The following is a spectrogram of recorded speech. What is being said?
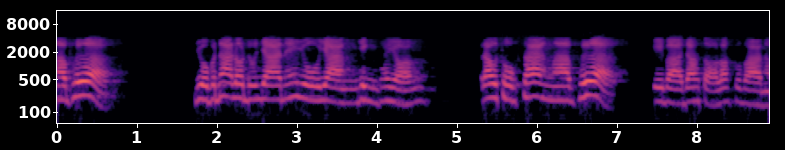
มาเพื่อ อยู่บนหน้าโลดุนยานี้อยู่อย่างยิ่งพยอง เราถูกสร้างมาเพื่ออิบาดะต่อลอสุภานา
